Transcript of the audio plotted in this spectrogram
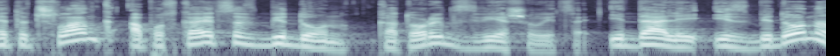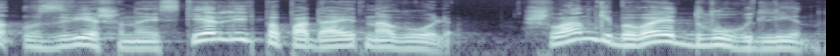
Этот шланг опускается в бидон, который взвешивается. И далее из бидона взвешенная стерлядь попадает на волю. Шланги бывают двух длин.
